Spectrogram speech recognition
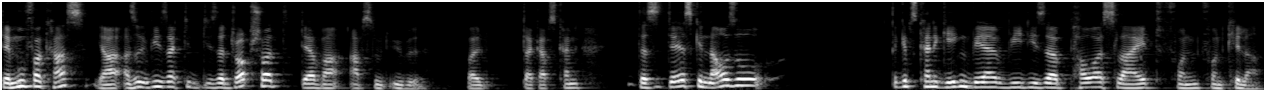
Der krass, ja. Also, wie gesagt, dieser Dropshot, der war absolut übel. Weil da gab es keine. Das, der ist genauso. Da gibt es keine Gegenwehr wie dieser Power Slide von, von Killer.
